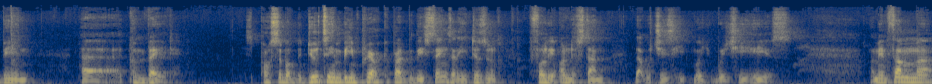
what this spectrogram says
being uh, conveyed it's possible due to him being preoccupied with these things that he doesn't fully understand that which is which, which he hears ومن ثم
